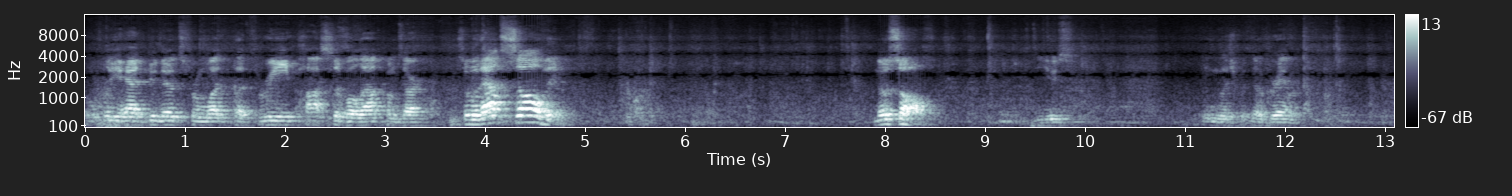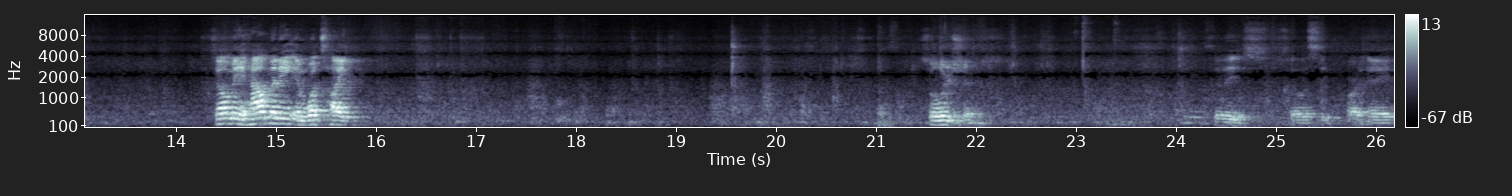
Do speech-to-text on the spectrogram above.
Hopefully you had good notes from what the three possible outcomes are. So without solving, no solve. To use English with no grammar. Tell me how many and what type solutions to these. So let's see, part A.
